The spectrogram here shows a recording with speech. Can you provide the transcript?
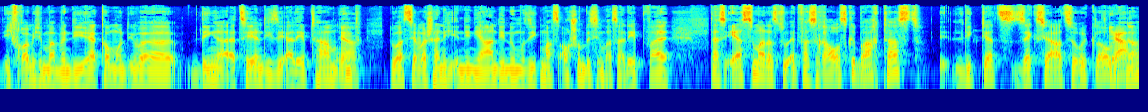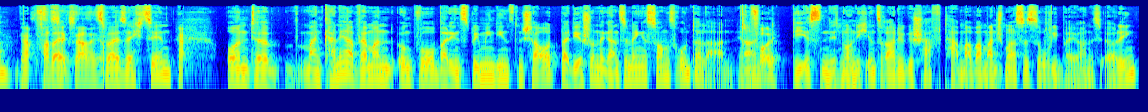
ich freue mich immer, wenn die herkommen und über Dinge erzählen, die sie erlebt haben. Ja. Und du hast ja wahrscheinlich in den Jahren, denen du Musik machst, auch schon ein bisschen was erlebt, weil das erste Mal, dass du etwas rausgebracht hast, liegt jetzt sechs Jahre zurück, glaube ich. Ja, ne? ja, fast sechs Jahre, ja. 2016. Ja. Und äh, man kann ja, wenn man irgendwo bei den Streamingdiensten schaut, bei dir schon eine ganze Menge Songs runterladen. Ja? Voll. Die es nicht, noch nicht ins Radio geschafft haben. Aber manchmal ist es so wie bei Johannes Oerding,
